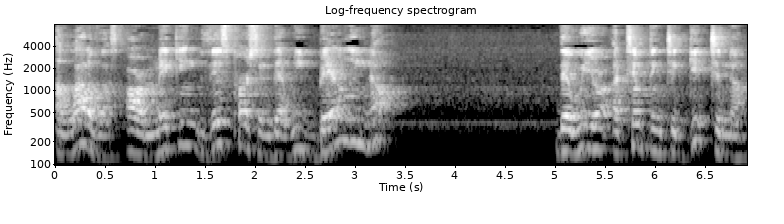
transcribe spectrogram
a lot of us, are making this person that we barely know that we are attempting to get to know,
